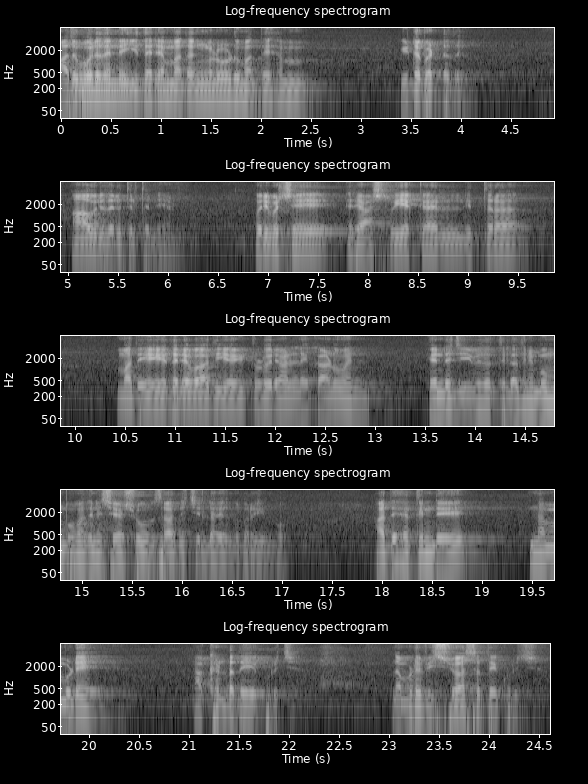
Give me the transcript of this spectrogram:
അതുപോലെ തന്നെ ഇതര മതങ്ങളോടും അദ്ദേഹം ഇടപെട്ടത് ആ ഒരു തരത്തിൽ തന്നെയാണ്. ഒരുപക്ഷെ രാഷ്ട്രീയക്കാരിൽ ഇത്ര മതേതരവാദിയായിട്ടുള്ള ഒരാളിനെ കാണുവാൻ എന്റെ ജീവിതത്തിൽ അതിനു മുമ്പും അതിനു ശേഷവും സാധിച്ചില്ല എന്ന് പറയുമ്പോൾ അദ്ദേഹത്തിന്റെ നമ്മുടെ അഖണ്ഡതയെക്കുറിച്ച് നമ്മുടെ വിശ്വാസത്തെക്കുറിച്ച്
